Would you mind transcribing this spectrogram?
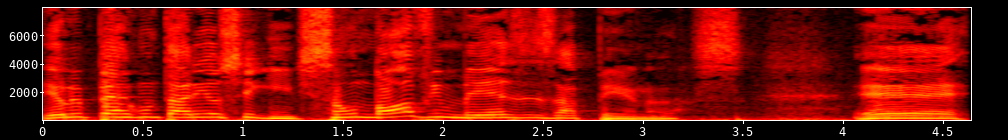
Eu lhe perguntaria o seguinte: são nove meses apenas. É,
